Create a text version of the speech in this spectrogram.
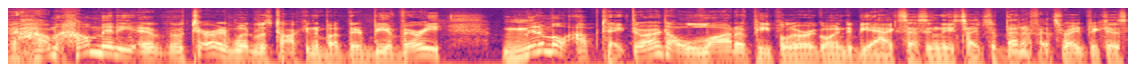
how how many? Uh, Tara Wood was talking about there'd be a very minimal uptake. There aren't a lot of people who are going to be accessing these types of benefits, right? Because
